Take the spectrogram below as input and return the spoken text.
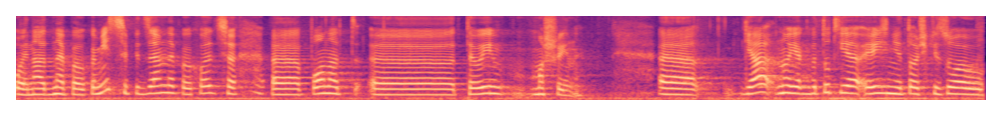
ой, на одне паркомісце підземне приходиться понад три машини. Я ну якби тут є різні точки зору е,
